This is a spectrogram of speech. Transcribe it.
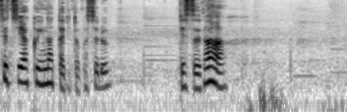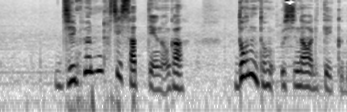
節約になったりとかするですが自分らしさっていうのがどんどん失われていく。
